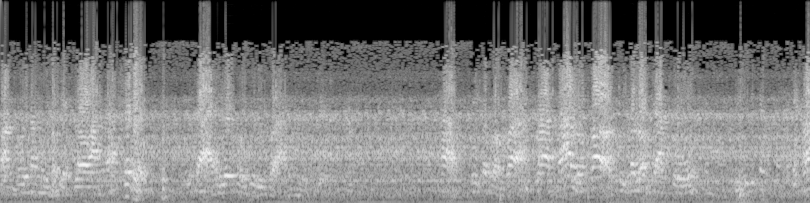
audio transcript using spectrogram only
ฝั่งมือน้ำมือเจ็ดร้อยนะได้เลยผมดีกว่าครับนี่ก็บอกว่ากราบพระหลวงพ่อคือเคารพจากสูงอ่า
